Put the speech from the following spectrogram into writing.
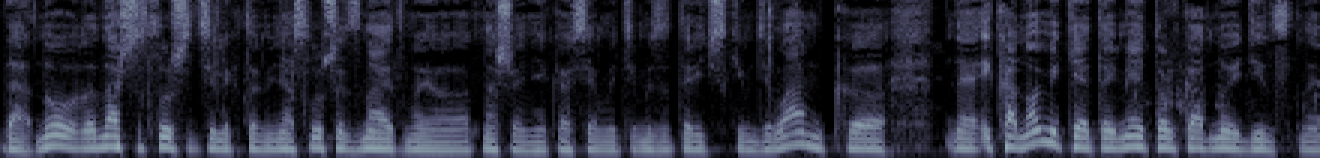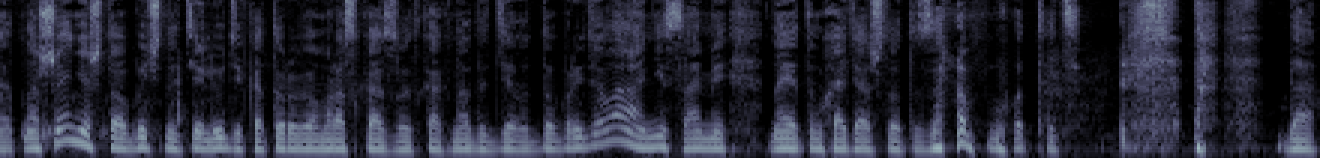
Да, ну, наши слушатели, кто меня слушает, знают мое отношение ко всем этим эзотерическим делам. К э, экономике это имеет только одно единственное отношение, что обычно те люди, которые вам рассказывают, как надо делать добрые дела, они сами на этом хотят что-то заработать. Да.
